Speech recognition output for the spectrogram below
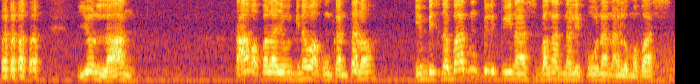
Yun lang. Tama pala yung ginawa kong kanta, no? Imbis na bagong Pilipinas, bangag na lipunan ang lumabas.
